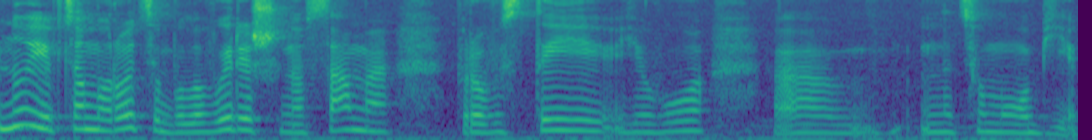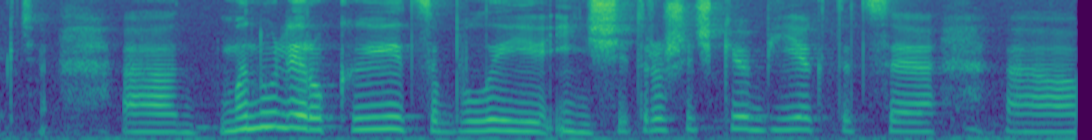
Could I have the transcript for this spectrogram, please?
Ну і в цьому році було вирішено саме провести його е, на цьому об'єкті. Е, минулі роки це були інші трошечки об'єкти. Це е,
